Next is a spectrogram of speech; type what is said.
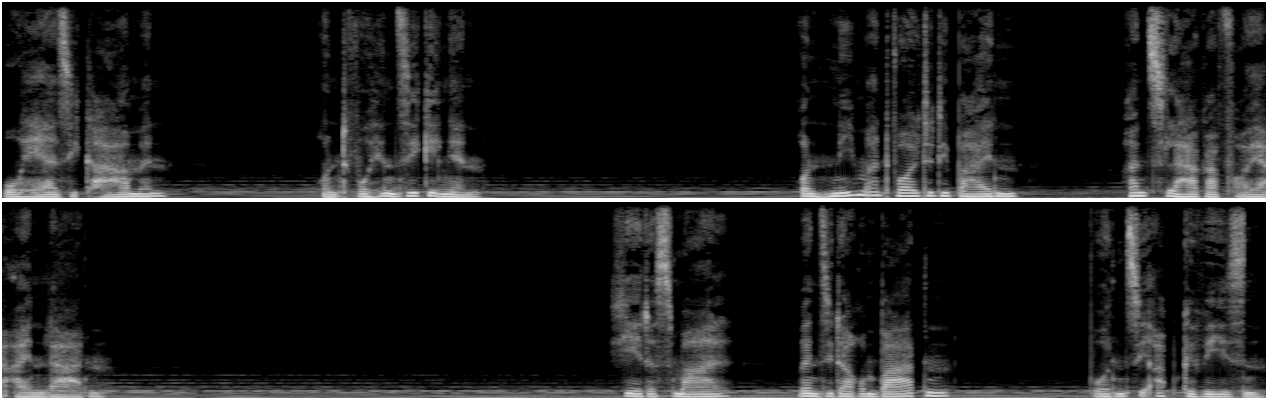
woher sie kamen und wohin sie gingen. Und niemand wollte die beiden ans Lagerfeuer einladen. Jedes Mal, wenn sie darum baten, wurden sie abgewiesen.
